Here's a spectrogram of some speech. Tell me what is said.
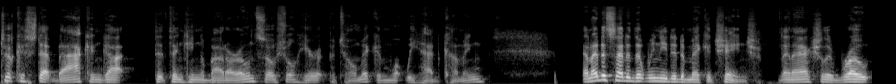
took a step back and got to thinking about our own social here at Potomac and what we had coming. And I decided that we needed to make a change. And I actually wrote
